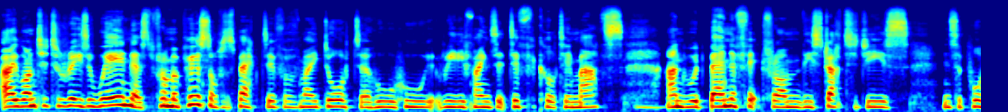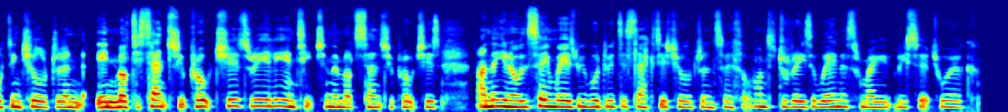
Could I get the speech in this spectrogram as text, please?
I wanted to raise awareness from a personal perspective of my daughter, who who really finds it difficult in maths. Mm and would benefit from these strategies in supporting children in multisensory approaches, really, and teaching them multisensory approaches. And, you know, the same way as we would with dyslexia children. So I thought I wanted to raise awareness for my research work.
